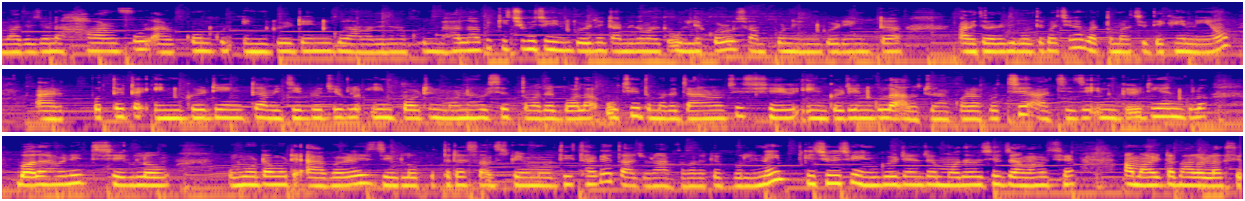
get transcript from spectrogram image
আমাদের জন্য হার্মফুল আর কোন কোন ইনগ্রিডিয়েন্টগুলো আমাদের জন্য খুব ভালো হবে, কিছু কিছু ইনগ্রিডিয়েন্ট আমি তোমাকে উল্লেখ করব, সম্পূর্ণ ইনগ্রিডিয়েন্টটা আমি তোমাদেরকে বলতে পারছি না বাট তোমরা হচ্ছে দেখে নিও। আর প্রত্যেকটা ইনগ্রিডিয়েন্টটা আমি যেগুলো যেগুলো ইম্পর্টেন্ট মনে হয়েছে তোমাদের বলা উচিত, তোমাদের জানানো উচিত, সেই ইনগ্রিডিয়েন্টগুলো আলোচনা করা হচ্ছে। আর যে যে ইনগ্রিডিয়েন্টগুলো বলা হয়নি, সেগুলো মোটামুটি অ্যাভারেজ যেগুলো প্রত্যেকটা সানস্ক্রিনের মধ্যেই থাকে, তার জন্য আমি তোমাদেরকে বলি নেই। কিছু কিছু ইনগ্রিডিয়েন্টের মধ্যে হচ্ছে যেমন হচ্ছে, আমার এটা ভালো লাগছে,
